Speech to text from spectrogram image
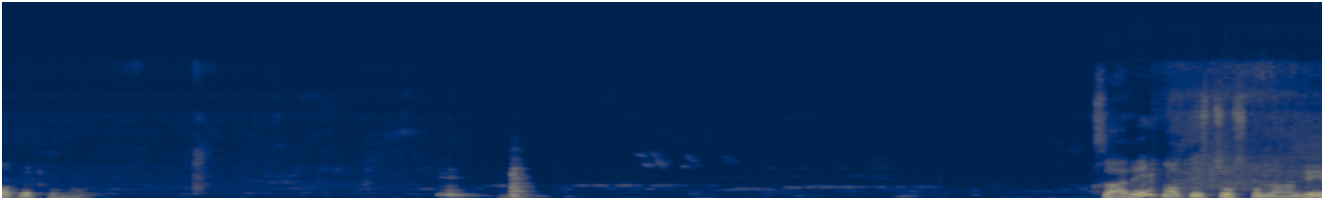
మూత పెట్టుకున్నాను. ఒకసారి మూత తీసి చూసుకుందామండి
